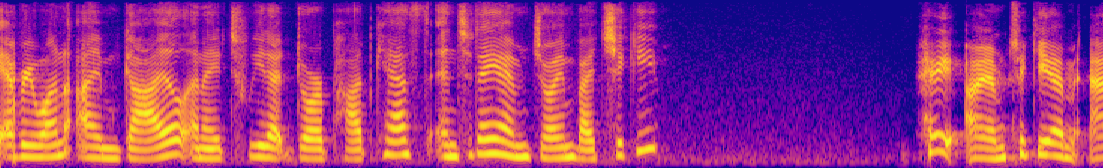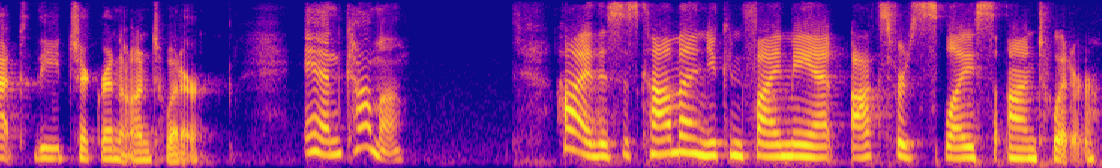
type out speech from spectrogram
Hey everyone, I'm Guile and I tweet at Door Podcast, and today I'm joined by Chicky Hey, I am Chicky. I'm at the Chikrin on Twitter. and Kama. Hi, this is Kama, and you can find me at Oxford Splice on Twitter.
